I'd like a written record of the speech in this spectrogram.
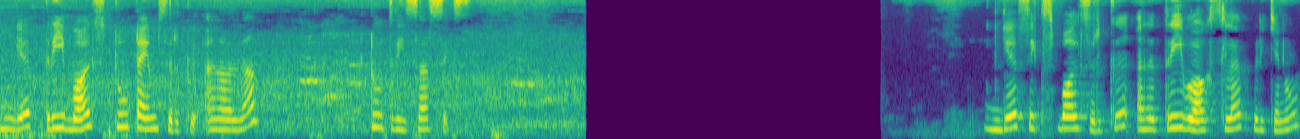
இங்கே த்ரீ பால்ஸ் டூ டைம்ஸ் இருக்குது அதனால தான் டூ த்ரீ சார் சிக்ஸ் இங்கே சிக்ஸ் பால்ஸ் இருக்குது அதை த்ரீ பாக்ஸில் பிரிக்கணும்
